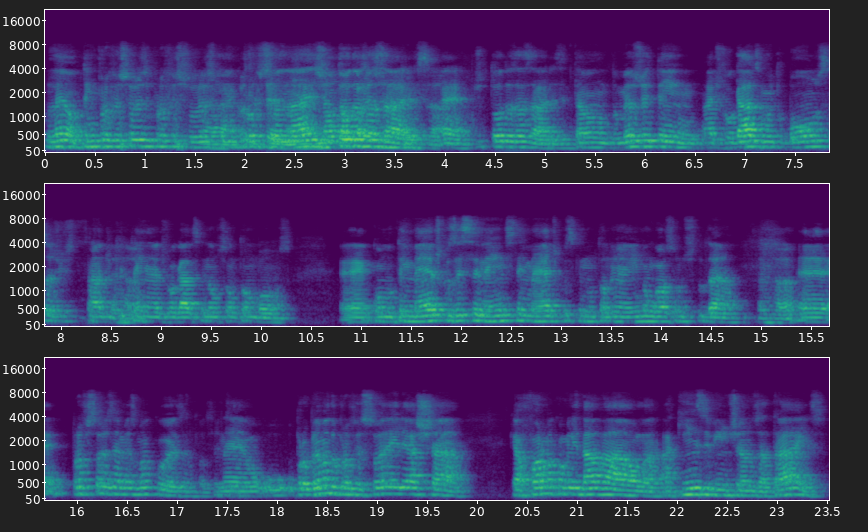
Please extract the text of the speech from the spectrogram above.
Léo, tem professores e professoras é, como profissionais de todas as áreas. É, de todas as áreas. Então, do mesmo jeito tem advogados muito bons, a gente sabe que uhum. tem advogados que não são tão bons. É, como tem médicos excelentes, tem médicos que não estão nem aí, não gostam de estudar. Uhum. É, professores é a mesma coisa. Né? O, o, problema do professor é ele achar que a forma como ele dava aula há 15, 20 anos atrás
